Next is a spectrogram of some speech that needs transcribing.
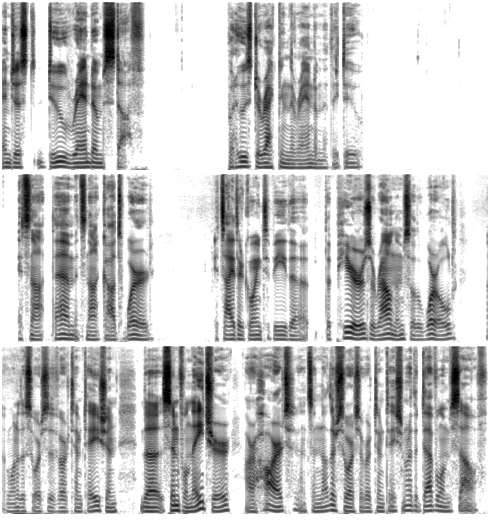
and just do random stuff. But who's directing the random that they do? It's not them, it's not God's word. It's either going to be the, the peers around them, so the world, one of the sources of our temptation. The sinful nature, our heart, that's another source of our temptation, or the devil himself.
